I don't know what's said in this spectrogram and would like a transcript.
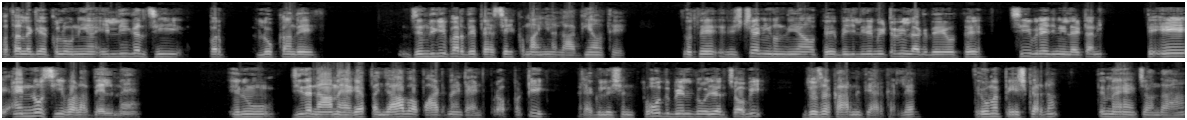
ਪਤਾ ਲੱਗਿਆ ਕਲੋਨੀਆਂ ਇਲੀਗਲ ਸੀ ਪਰ ਲੋਕਾਂ ਦੇ ਜ਼ਿੰਦਗੀ ਭਰ ਦੇ ਪੈਸੇ ਕਮਾਈਆਂ ਲੱਗ ਗਈਆਂ ਉੱਥੇ। ਤੇ ਉੱਥੇ ਰਜਿਸਟਰ ਨਹੀਂ ਹੁੰਦੀਆਂ ਉੱਥੇ ਬਿਜਲੀ ਦੇ ਮੀਟਰ ਨਹੀਂ ਲੱਗਦੇ ਉੱਥੇ ਸੀਵਰੇਜ ਨਹੀਂ ਲਾਈਟਾਂ ਨਹੀਂ। ਤੇ ਇਹ ਐਨਓਸੀ ਵਾਲਾ ਬਿੱਲ ਮੈਂ ਇਹਨੂੰ ਜਿਹਦਾ ਨਾਮ ਹੈਗਾ Punjab apartment and property regulation ਸੋਧ ਬਿੱਲ 2024 ਜੋ ਸਰਕਾਰ ਨੇ ਤਿਆਰ ਕਰ ਲਿਆ। ਤੇ ਉਹ ਮੈਂ ਪੇਸ਼ ਕਰਦਾ ਤੇ ਮੈਂ ਚਾਹੁੰਦਾ ਹਾਂ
